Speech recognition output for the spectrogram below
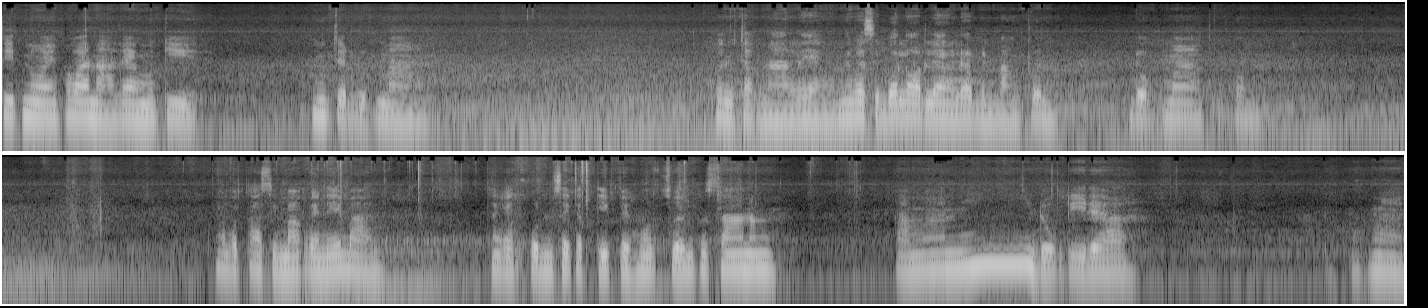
ติดหน่วยเพราะว่าหนาแรงเมื่อกี้เพิ่งจะหลุดมา คนจากนาแรงไม่ว่าสิบ่รอดแรงแล้วเป็นบางต้นดกมากทุกคนนวัตาสิมักไว้ในบ้านแล้วก็ขนใส่กระติกไปหดสวนพุทราน้ำประมาณนี้ดกดีเลยค่ะดกมาก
